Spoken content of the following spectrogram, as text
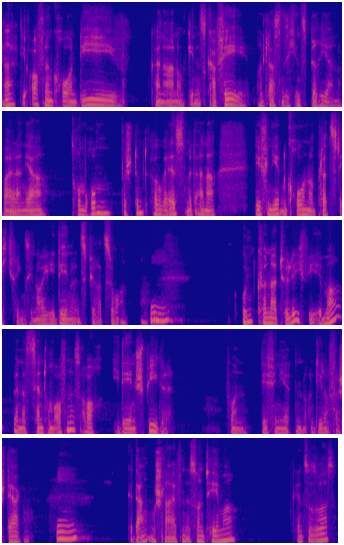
Ne? Die offenen Kronen, die, keine Ahnung, gehen ins Café und lassen sich inspirieren, weil dann ja drumrum bestimmt irgendwer ist mit einer definierten Krone und plötzlich kriegen sie neue Ideen und Inspirationen. Mhm. Und können natürlich, wie immer, wenn das Zentrum offen ist, auch Ideen spiegeln von definierten und die noch verstärken. Mhm. Gedankenschleifen ist so ein Thema. Kennst du sowas?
